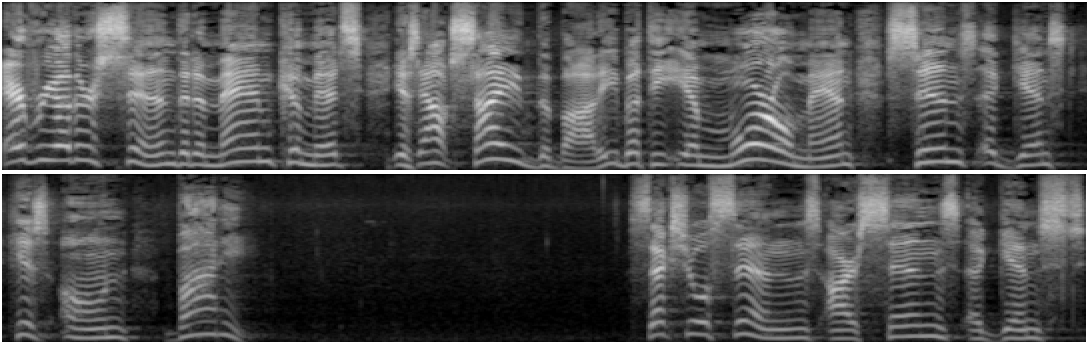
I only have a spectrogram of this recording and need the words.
Every other sin that a man commits is outside the body, but the immoral man sins against his own body. Sexual sins are sins against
